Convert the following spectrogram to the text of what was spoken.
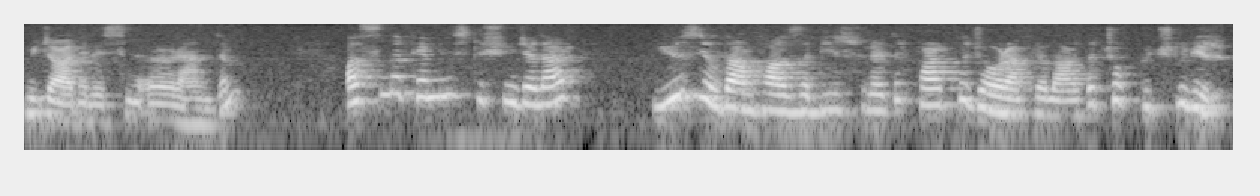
mücadelesini öğrendim. Aslında feminist düşünceler 100 yıldan fazla bir süredir farklı coğrafyalarda çok güçlü bir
